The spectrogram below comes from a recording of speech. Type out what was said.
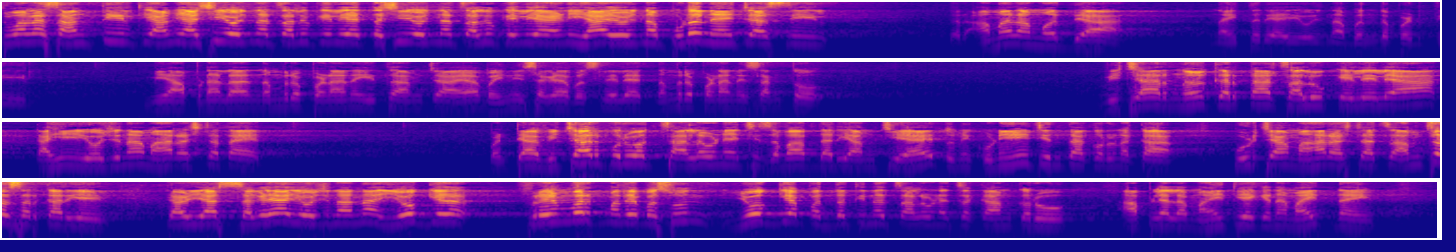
तुम्हाला सांगतील की आम्ही अशी योजना चालू केली आहे तशी योजना चालू केली आहे आणि ह्या योजना पुढे न्यायच्या असतील तर आम्हाला मत द्या नाहीतर या योजना बंद पडतील. मी आपणाला नम्रपणाने इथं आमच्या आया बहिणी सगळ्या बसलेल्या आहेत नम्रपणाने सांगतो विचार न करता चालू केलेल्या काही योजना महाराष्ट्रात आहेत. पण त्या विचारपूर्वक चालवण्याची जबाबदारी आमची आहे. तुम्ही कुणीही चिंता करू नका. पुढच्या महाराष्ट्राचं आमचं सरकार येईल. त्यावेळी या सगळ्या योजनांना योग्य फ्रेमवर्कमध्ये बसून योग्य पद्धतीनं चालवण्याचं काम करू. आपल्याला माहिती आहे की नाही माहीत नाही.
